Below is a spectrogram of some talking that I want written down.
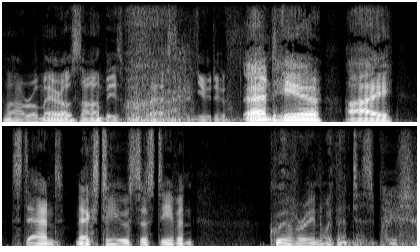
wow, Romero zombies move faster than you do. And here I stand next to you, Sir Stephen, quivering with anticipation.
